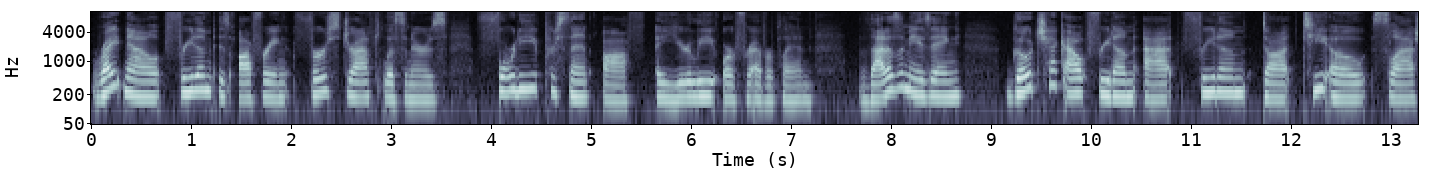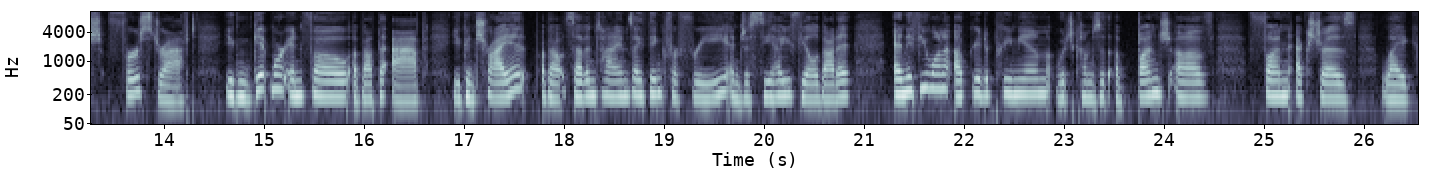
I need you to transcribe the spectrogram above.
Right now, Freedom is offering first draft listeners 40% off a yearly or forever plan. That is amazing go check out Freedom at freedom.to slash first draft. You can get more info about the app. You can try it about seven times, I think, for free and just see how you feel about it. And if you want to upgrade to premium, which comes with a bunch of fun extras like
